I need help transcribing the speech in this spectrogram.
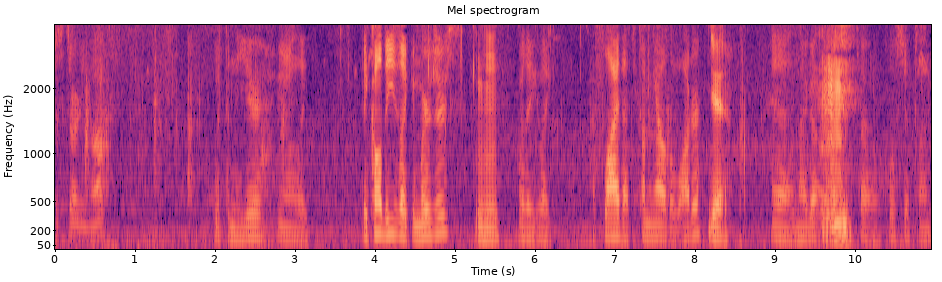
just starting off within the year. You know, like they call these like emergers, Mm-hmm. where they like a fly that's coming out of the water. Yeah. Yeah, and I got a whole shit ton.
